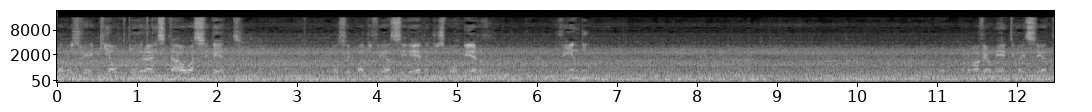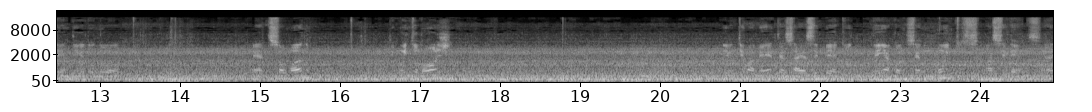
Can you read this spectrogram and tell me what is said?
Vamos ver que altura está o acidente. Você pode ver a sirene dos bombeiros vindo provavelmente vai ser atendido no Edson Mano, de muito longe. E ultimamente essa SP aqui vem acontecendo muitos acidentes, né?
